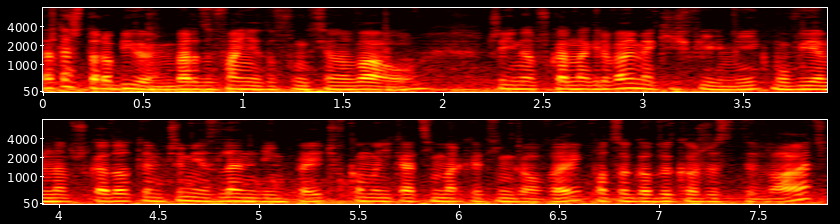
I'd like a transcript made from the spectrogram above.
Ja też to robiłem i bardzo fajnie to funkcjonowało. Czyli na przykład nagrywałem jakiś filmik, mówiłem na przykład o tym, czym jest landing page w komunikacji marketingowej, po co go wykorzystywać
